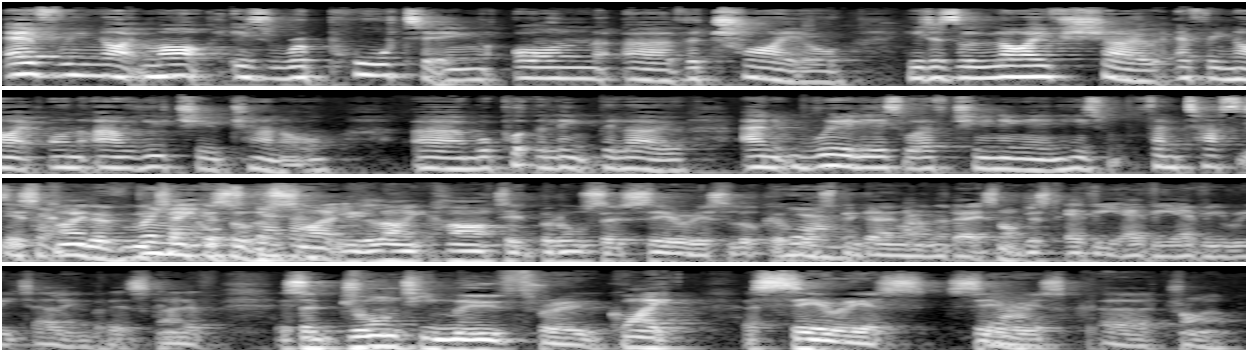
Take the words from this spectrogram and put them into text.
every night, Mark is reporting on uh, the trial. He does a live show every night on our YouTube channel. Um, we'll put the link below, and it really is worth tuning in. He's fantastic. It's kind of we take a sort of slightly light-hearted but also serious look at what's been going on in the day. It's not just heavy, heavy, heavy retelling, but it's kind of it's a jaunty move through quite a serious, serious uh, trial.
